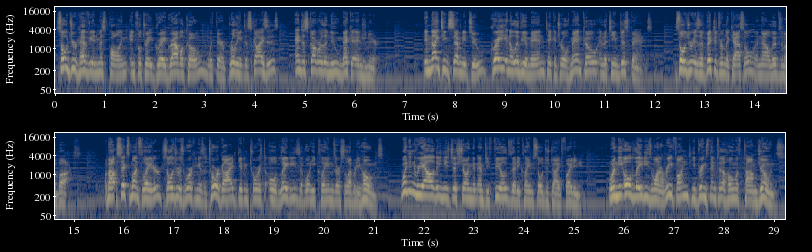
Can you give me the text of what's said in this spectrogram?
Soldier, Heavy, and Miss Pauling infiltrate Grey Gravelco with their brilliant disguises and discover the new mecha engineer. In 1972, Gray and Olivia Mann take control of Mann Co and the team disbands. Soldier is evicted from the castle and now lives in a box. About six months later, Soldier is working as a tour guide giving tours to old ladies of what he claims are celebrity homes, when in reality he's just showing them empty fields that he claims soldiers died fighting in. When the old ladies want a refund, he brings them to the home of Tom Jones,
